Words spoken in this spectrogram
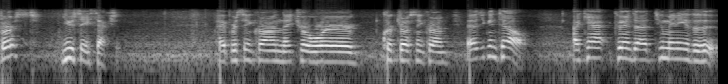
First, Yusei section. Hyper Synchron, Nitro Warrior, Quick Draw Synchron. As you can tell, I can't couldn't add too many of the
